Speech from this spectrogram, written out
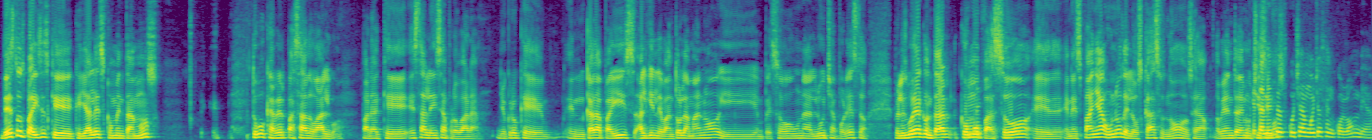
de estos países que, que ya les comentamos, tuvo que haber pasado algo para que esta ley se aprobara. Yo creo que en cada país alguien levantó la mano y empezó una lucha por esto. Pero les voy a contar cómo Una pasó eh, en España uno de los casos, ¿no? O sea, obviamente hay Que muchísimos. también se escuchan muchos en Colombia.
